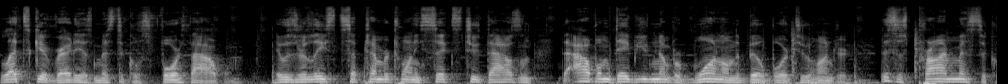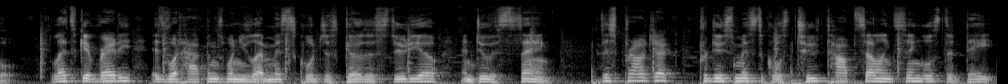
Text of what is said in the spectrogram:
Let's Get Ready is Mystikal's fourth album. It was released September 26, 2000. The album debuted number one on the Billboard 200. This is prime Mystikal. Let's Get Ready is what happens when you let Mystikal just go to the studio and do his thing. This project produced Mystikal's two top selling singles to date.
